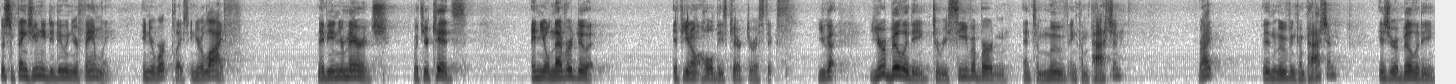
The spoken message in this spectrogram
There's some things you need to do in your family, in your workplace, in your life, maybe in your marriage, with your kids. And you'll never do it if you don't hold these characteristics. You got your ability to receive a burden and to move in compassion, right? In moving compassion is your ability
